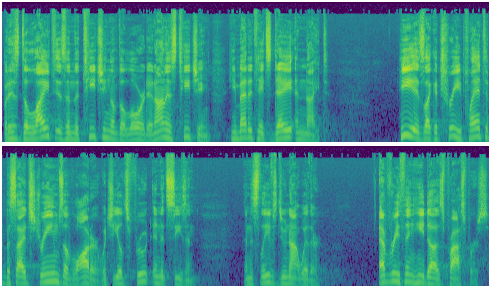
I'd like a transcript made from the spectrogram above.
But his delight is in the teaching of the Lord, and on his teaching he meditates day and night. He is like a tree planted beside streams of water, which yields fruit in its season, and its leaves do not wither. Everything he does prospers.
